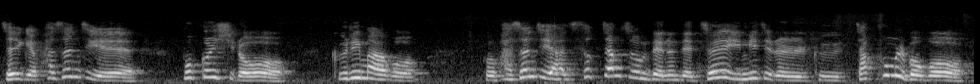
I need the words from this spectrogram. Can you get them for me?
저에게 화선지에 붓글씨로 그림하고 그 화선지에 한석 장쯤 되는데 저의 이미지를 그 작품을 보고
